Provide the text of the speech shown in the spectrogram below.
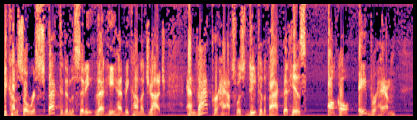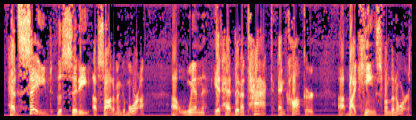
become so respected in the city that he had become a judge. And that perhaps was due to the fact that his uncle Abraham had saved the city of Sodom and Gomorrah uh, when it had been attacked and conquered uh, by kings from the north.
